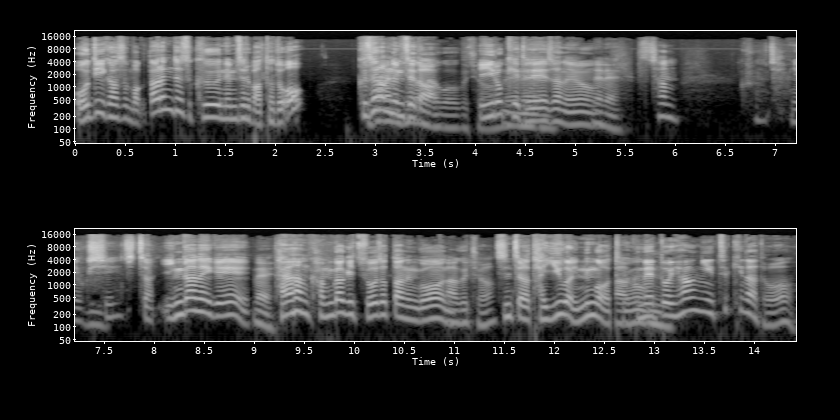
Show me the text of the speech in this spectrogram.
어디 가서 막 다른 데서 그 냄새를 맡아도 어? 그 사람 냄새다. 생각나고, 그쵸. 이렇게 네네. 되잖아요. 네네. 참 참 역시 진짜 인간에게 네. 다양한 감각이 주어졌다는 건 아 그렇죠. 진짜 다 이유가 있는 것 아 같아요. 근데 음. 또 향이 특히나 더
